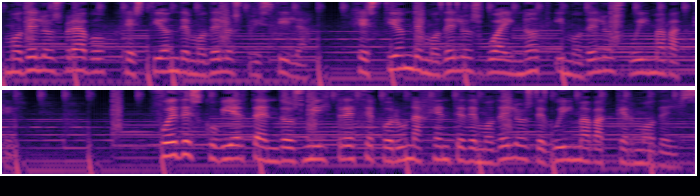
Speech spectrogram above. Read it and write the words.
modelos Bravo, gestión de modelos Priscila, gestión de modelos Why Not y modelos Wilma Backer. Fue descubierta en 2013 por un agente de modelos de Wilma Backer Models.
